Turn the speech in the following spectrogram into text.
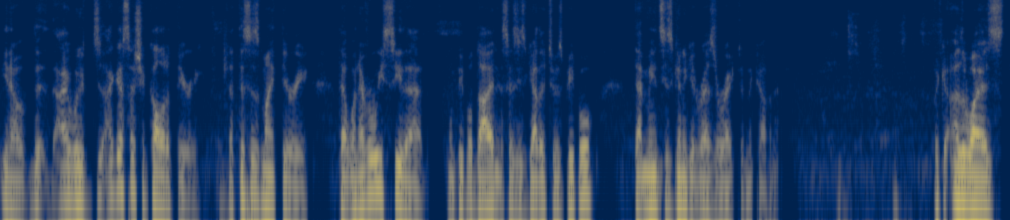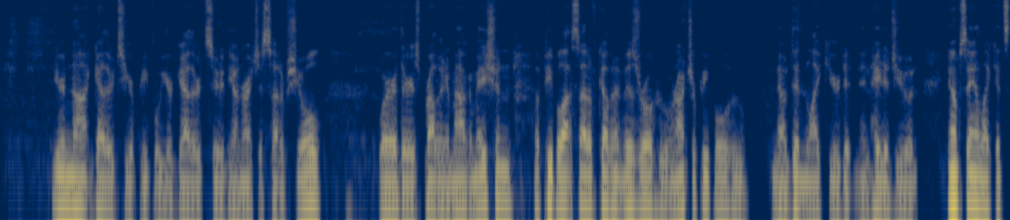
you know th- i would i guess i should call it a theory that this is my theory that whenever we see that when people die and it says he's gathered to his people that means he's going to get resurrected in the covenant. Like otherwise you're not gathered to your people you're gathered to the unrighteous side of sheol where there's probably an amalgamation of people outside of covenant of israel who were not your people who you know didn't like you didn't and hated you and you know what i'm saying? Like it's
